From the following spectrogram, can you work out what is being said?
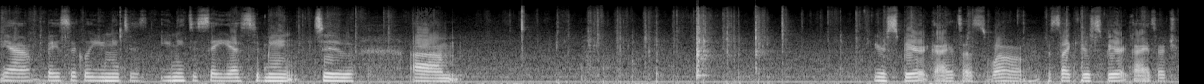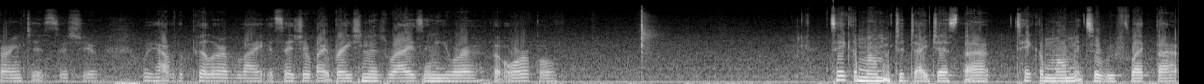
yeah basically you need to you need to say yes to being to um, your spirit guides as well. It's like your spirit guides are trying to assist you. We have the pillar of light. It says your vibration is rising. You are the oracle. Take a moment to digest that. Take a moment to reflect that.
